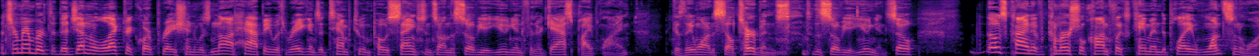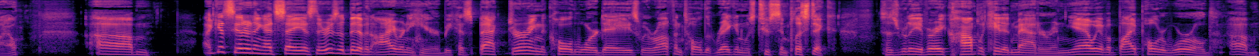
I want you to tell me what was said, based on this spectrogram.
let's remember that the General Electric Corporation was not happy with Reagan's attempt to impose sanctions on the Soviet Union for their gas pipeline because they wanted to sell turbines to the Soviet Union. So those kind of commercial conflicts came into play once in a while. Um, I guess the other thing I'd say is there is a bit of an irony here because back during the Cold War days, we were often told that Reagan was too simplistic. This is really a very complicated matter, and yeah, we have a bipolar world. Um,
